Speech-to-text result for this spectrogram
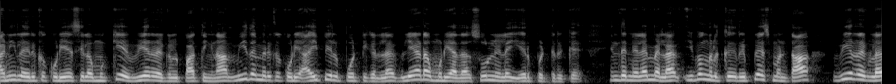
அணியில் இருக்கக்கூடிய சில முக்கிய வீரர்கள் பார்த்தீங்கன்னா மீதம் இருக்கக்கூடிய ஐபிஎல் போட்டிகளில் விளையாட முடியாத சூழ்நிலை ஏற்பட்டிருக்கு. இந்த நிலைமையில் இவங்களுக்கு ரிப்ளேஸ்மெண்ட்டாக வீரர்களை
